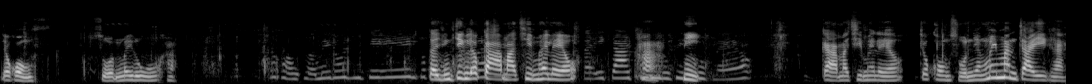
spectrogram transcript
เจ้าของสวนไม่รู้ค่ะ เจ้าของสวนไม่รู้จริงๆแต่จริง ๆ แล้วกามาชิมให้แล้ว แต่อีกาค่ะชิมดูสินี่ ถูกแล้วกามาชิมให้แล้ว เจ้าของสวนยังไม่มั่นใจอีกค่ะ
